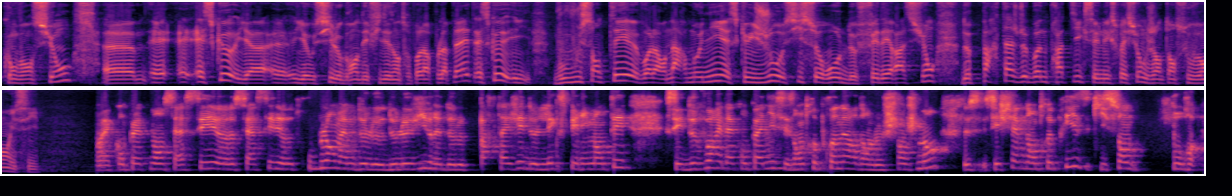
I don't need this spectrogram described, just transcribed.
convention. Est-ce qu'il y, a, y a aussi le grand défi des entrepreneurs pour la planète Est-ce que vous vous sentez voilà, en harmonie? Est-ce qu'il joue aussi ce rôle de fédération, de partage de bonnes pratiques? C'est une expression que j'entends souvent ici. Ouais, complètement. C'est assez, euh, c'est assez euh, troublant même de le, de le vivre et de le partager, de l'expérimenter. C'est de voir et d'accompagner ces entrepreneurs dans le changement, ces chefs d'entreprise qui sont pour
